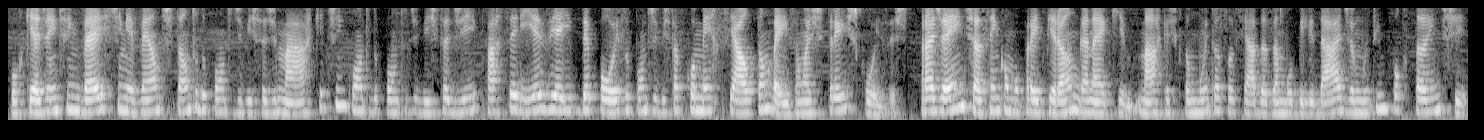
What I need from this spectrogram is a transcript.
Porque a gente investe em eventos tanto do ponto de vista de marketing quanto do ponto de vista de parcerias e aí depois do ponto de vista comercial também. São as três coisas. Pra gente, assim como pra Ipiranga, né, que marcas que estão muito associadas à mobilidade, é muito importante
